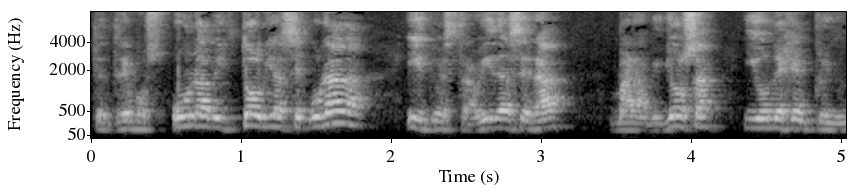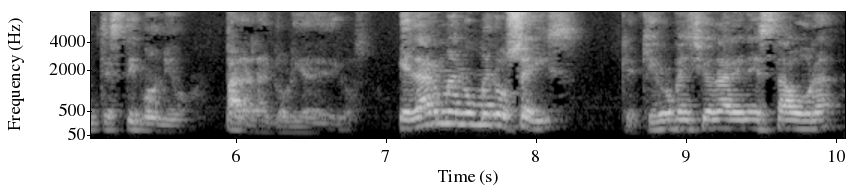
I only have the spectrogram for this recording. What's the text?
tendremos una victoria asegurada y nuestra vida será maravillosa y un ejemplo y un testimonio para la gloria de Dios. El arma número 6, que quiero mencionar en esta hora,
